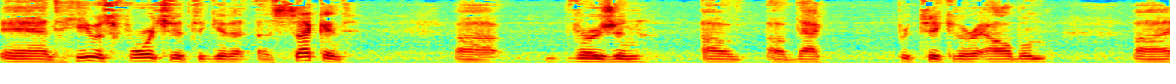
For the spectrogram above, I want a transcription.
And he was fortunate to get a, a second uh, version of, of that particular album. Uh,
